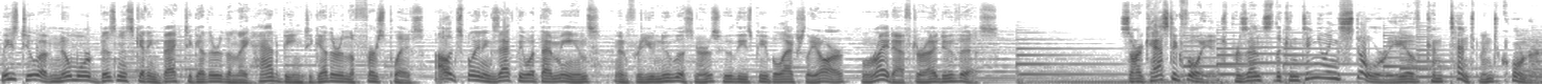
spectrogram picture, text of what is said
these two have no more business getting back together than they had being together in the first place. I'll explain exactly what that means, and for you new listeners, who these people actually are, right after I do this. Sarcastic Voyage presents the continuing story of Contentment Corner,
